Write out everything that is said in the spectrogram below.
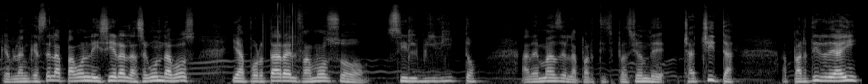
que Blanquestela Pavón le hiciera la segunda voz y aportara el famoso silbidito además de la participación de Chachita. A partir de ahí,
